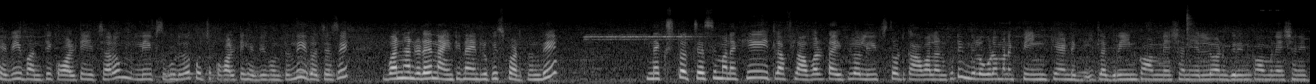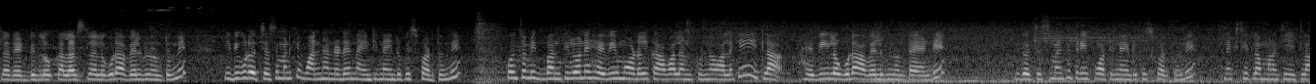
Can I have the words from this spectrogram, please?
హెవీ బంతి క్వాలిటీ ఇచ్చారు. లీవ్స్ కూడా కొంచెం క్వాలిటీ హెవీగా ఉంటుంది. ఇది వచ్చేసి one hundred and ninety nine rupees పడుతుంది. నెక్స్ట్ వచ్చేసి మనకి ఇట్లా ఫ్లవర్ టైప్లో లీవ్స్ తోటి కావాలనుకుంటే ఇందులో కూడా మనకి పింక్ అండ్ ఇట్లా green combination yellow and green combination ఇట్లా రెడ్లో కలర్స్లలో కూడా అవైలబుల్ ఉంటుంది. ఇది కూడా వచ్చేసి మనకి one hundred and ninety nine rupees పడుతుంది. కొంచెం మీకు బంతిలోనే హెవీ మోడల్ కావాలనుకున్న వాళ్ళకి ఇట్లా హెవీలో కూడా అవైలబుల్ ఉంటాయండి. ఇది వచ్చేసి మనకి త్రీ ఫార్టీ నైన్ రూపీస్ పడుతుంది. నెక్స్ట్ ఇట్లా మనకి ఇట్లా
